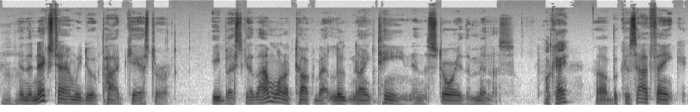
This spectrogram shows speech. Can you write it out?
And the next time we do a podcast or e blessed together, I want to talk about Luke 19 and the story of the minas. Okay. Uh, because I think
